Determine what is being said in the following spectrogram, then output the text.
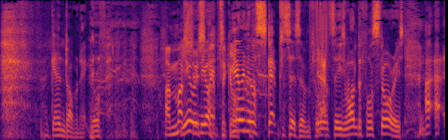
Again, Dominic, you're I'm much you too and your, sceptical. You and your scepticism towards these wonderful stories. Uh, uh,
